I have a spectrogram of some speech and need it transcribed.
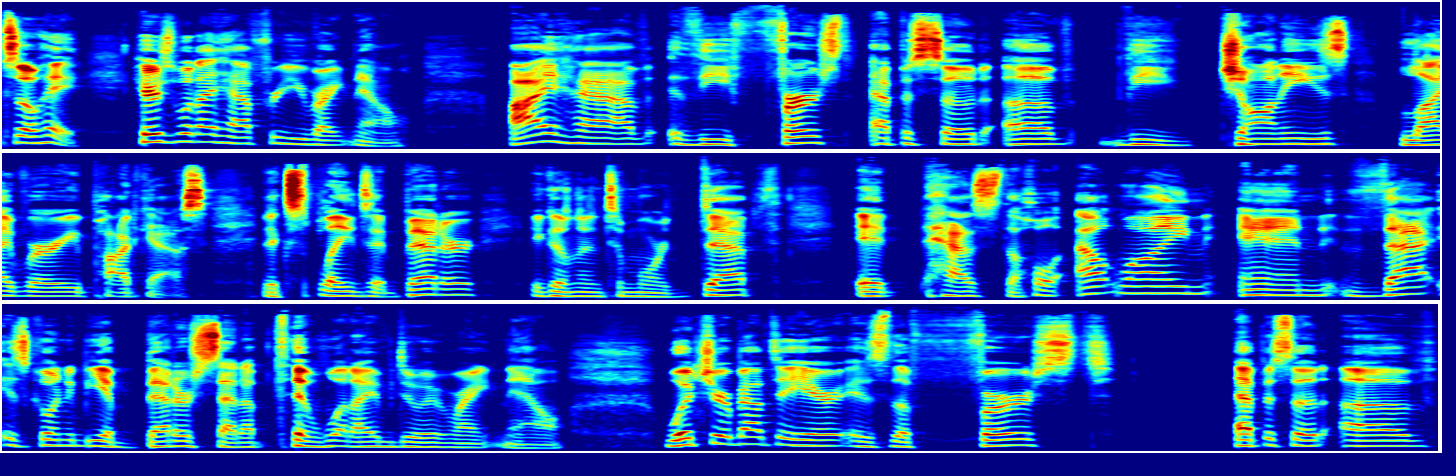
So, hey, here's what I have for you right now. I have the first episode of the Johnny's Library podcast. It explains it better, it goes into more depth, it has the whole outline, and that is going to be a better setup than what I'm doing right now. What you're about to hear is the first episode of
